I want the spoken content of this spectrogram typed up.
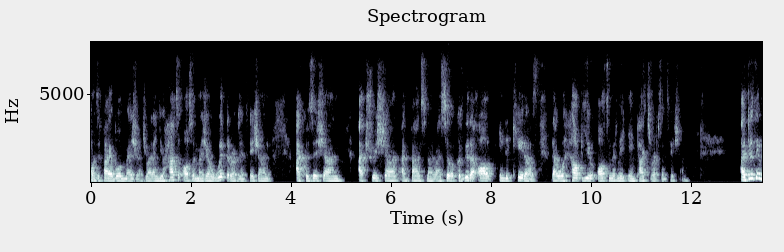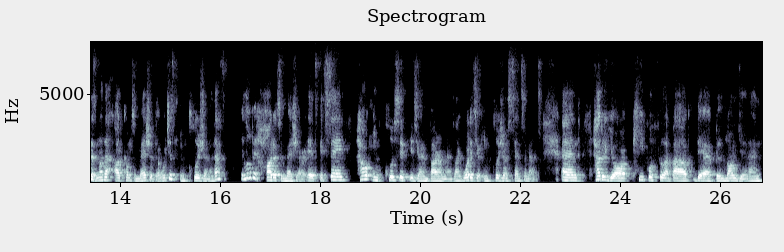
quantifiable measures, right? And you have to also measure with the representation, acquisition, attrition, advancement, right? So, because these are all indicators that will help you ultimately impact representation. I do think there's another outcome to measure though, which is inclusion. And that's a little bit harder to measure. It's, it's saying how inclusive is your environment? Like what is your inclusion sentiment? And how do your people feel about their belonging and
